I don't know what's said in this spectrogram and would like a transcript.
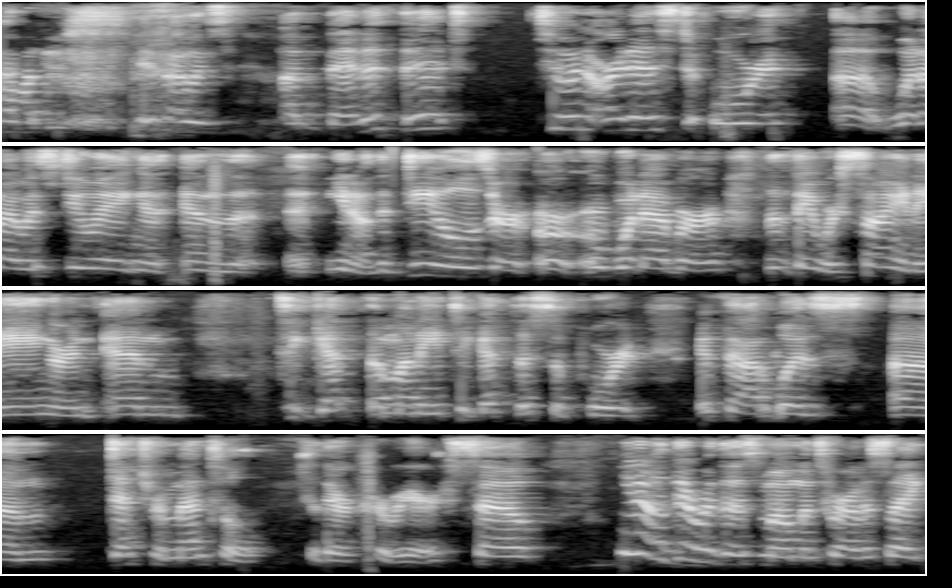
out if I was a benefit to an artist or uh, what I was doing and the you know the deals or, or, or whatever that they were signing or and to get the money to get the support if that was um, detrimental to their career. So you know there were those moments where I was like,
